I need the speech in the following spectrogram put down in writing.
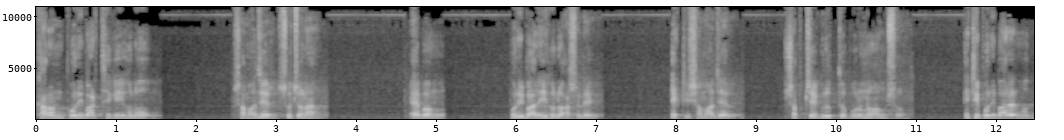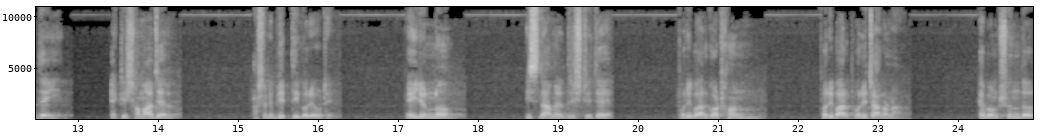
কারণ পরিবার থেকেই হলো সমাজের সূচনা এবং পরিবারই হলো আসলে একটি সমাজের সবচেয়ে গুরুত্বপূর্ণ অংশ। একটি পরিবারের মধ্যেই একটি সমাজের আসলে ভিত্তি গড়ে ওঠে। এই জন্য ইসলামের দৃষ্টিতে পরিবার গঠন, পরিবার পরিচালনা এবং সুন্দর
